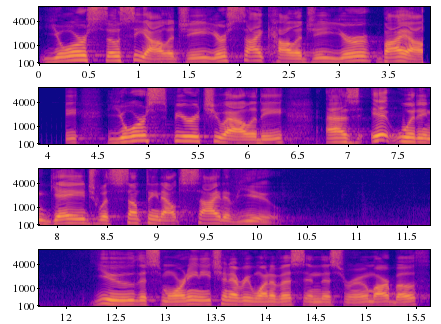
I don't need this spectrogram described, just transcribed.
your sociology, your psychology, your biology, your spirituality as it would engage with something outside of you you this morning, each and every one of us in this room, are both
